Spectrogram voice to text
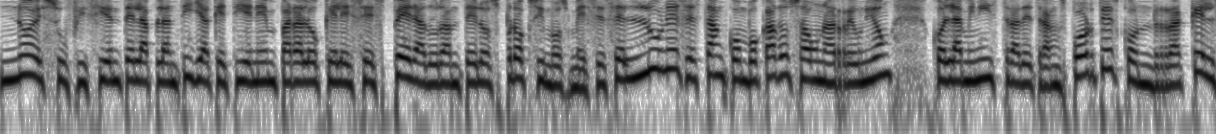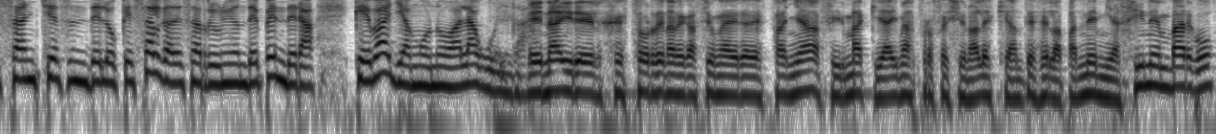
no es suficiente la plantilla que tienen para lo que les espera durante los próximos meses. El lunes están convocados a una reunión con la ministra de Transportes, con Raquel Sánchez. De lo que salga de esa reunión dependerá que vayan o no a la huelga. En aire, el gestor de navegación aérea de España afirma que hay más profesionales que antes de la pandemia. Sin embargo,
